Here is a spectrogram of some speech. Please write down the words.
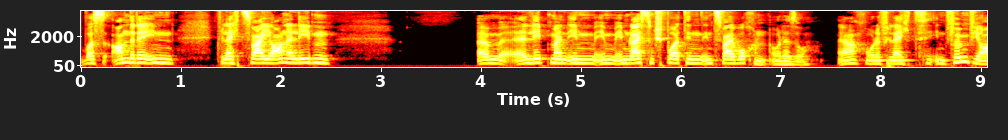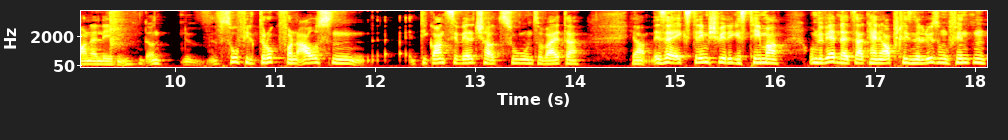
was andere in vielleicht zwei Jahren erleben, ähm, erlebt man im, im, im Leistungssport in, in zwei Wochen oder so ja, oder vielleicht in fünf Jahren erleben. Und so viel Druck von außen, die ganze Welt schaut zu und so weiter. Ja, ist ein extrem schwieriges Thema und wir werden jetzt auch keine abschließende Lösung finden.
